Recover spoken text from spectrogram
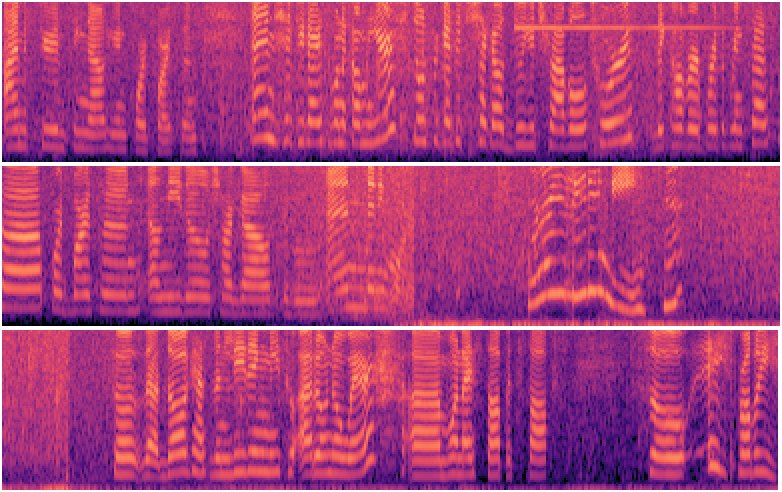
I'm- experiencing now here in Port Barton. And if you guys want to come here, don't forget to check out Do You Travel Tours. They cover Puerto Princesa, Port Barton, El Nido, Siargao, Cebu, and many more. Where are you leading me? Hmm? So that dog has been leading me to I don't know where. Um, when I stop, it stops. So he's probably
